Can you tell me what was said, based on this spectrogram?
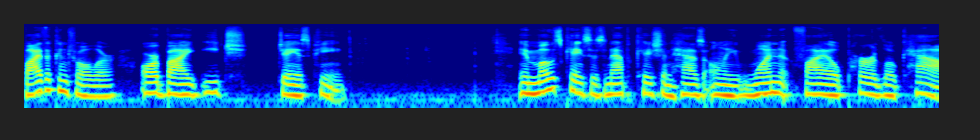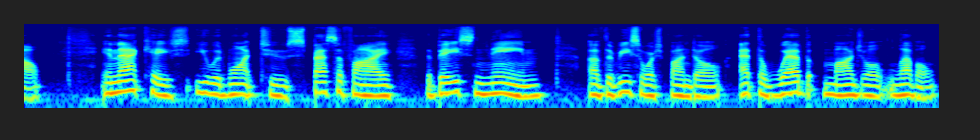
by the controller or by each JSP. In most cases, an application has only one file per locale. In that case, you would want to specify the base name of the resource bundle at the web module level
